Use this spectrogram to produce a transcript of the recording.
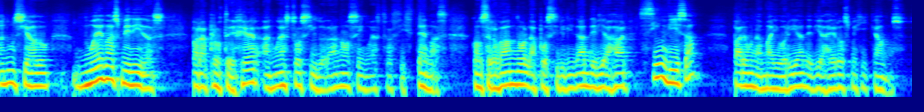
anunciado nuevas medidas para proteger a nuestros ciudadanos y nuestros sistemas, conservando la posibilidad de viajar sin visa para una mayoría de viajeros mexicanos.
